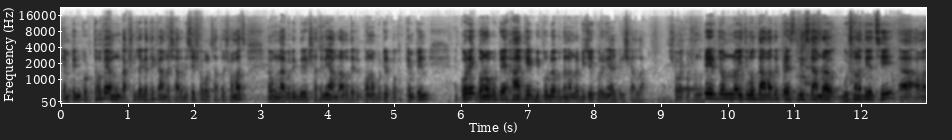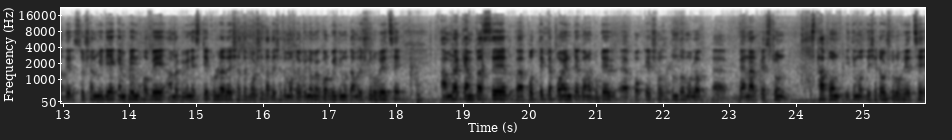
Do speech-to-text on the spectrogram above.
ক্যাম্পেইন করতে হবে এবং ডাকসু জায়গা থেকে আমরা সারা দেশের সকল ছাত্র সমাজ এবং নাগরিকদের সাথে নিয়ে আমরা আমাদের গণভোটের পক্ষে ক্যাম্পেইন করে গণভোটে হাঁকে বিপুল ব্যবধান আমরা বিজয় করে নিয়ে আসব ইনশাল্লাহ সবাই অসংখ্য এর জন্য ইতিমধ্যে আমাদের প্রেস রিলিজে আমরা ঘোষণা দিয়েছি আমাদের সোশ্যাল মিডিয়ায় ক্যাম্পেইন হবে, আমরা বিভিন্ন স্টেক হোল্ডারদের সাথে বসে তাদের সাথে মত বিনিময় করব। ইতিমধ্যে আমাদের শুরু হয়েছে। আমরা ক্যাম্পাসের প্রত্যেকটা পয়েন্টে গণপুটের পক্ষে সচেতনতামূলক ব্যানার পেস্টন স্থাপন ইতিমধ্যে সেটাও শুরু হয়েছে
